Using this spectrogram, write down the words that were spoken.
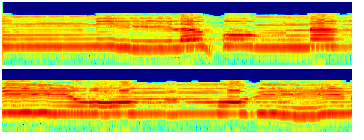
إِنِّي لَكُمْ نَذِيرٌ مُّبِينٌ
